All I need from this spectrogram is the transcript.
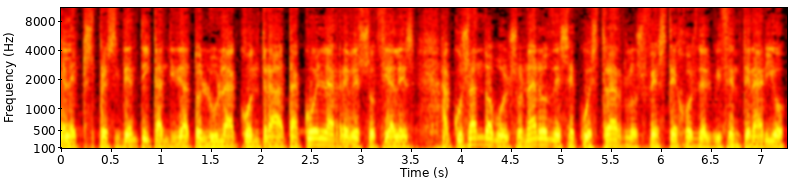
El expresidente y candidato Lula contraatacó en las redes sociales acusando a Bolsonaro de secuestrar los festejos del Bicentenario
